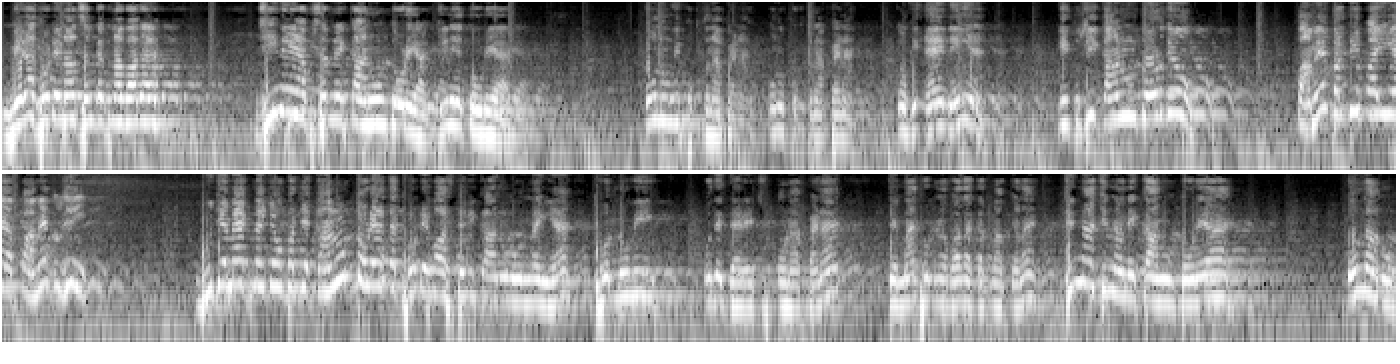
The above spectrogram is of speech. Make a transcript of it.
ਮੇਰਾ ਤੁਹਾਡੇ ਨਾਲ ਸੰਗਤ ਨਾਲ ਵਾਦਾ ਹੈ। ਜਿਹਨੇ ਅਫਸਰ ਨੇ ਕਾਨੂੰਨ ਤੋੜਿਆ, ਜਿਹਨੇ ਤੋੜਿਆ ਉਹਨੂੰ ਵੀ ਭੁਗਤਣਾ ਪੈਣਾ ਉਹਨੂੰ ਭੁਗਤਣਾ ਪੈਣਾ ਕਿਉਂਕਿ ਐ ਨਹੀਂ ਹੈ ਕਿ ਤੁਸੀਂ ਕਾਨੂੰਨ ਤੋੜਦੇ ਹੋ ਭਾਵੇਂ ਵਰਦੀ ਪਾਈ ਹੈ, ਭਾਵੇਂ ਤੁਸੀਂ ਦੂਜੇ ਮਹਿਕਮੇ ਚੋਂ ਉੱਪਰ ਜੇ ਕਾਨੂੰਨ ਤੋੜਿਆ ਤਾਂ ਤੁਹਾਡੇ ਵਾਸਤੇ ਵੀ ਕਾਨੂੰਨ ਉਨਾ ਹੀ ਹੈ। ਤੁਹਾਨੂੰ ਵੀ ਉਹਦੇ ਦਾਇਰੇ 'ਚ ਆਉਣਾ ਪੈਣਾ ਤੇ ਮੈਂ ਤੁਹਾਡੇ ਨਾਲ ਵਾਅਦਾ ਕਰਨਾ ਚਾਹਣਾ ਜਿਨ੍ਹਾਂ ਜਿਨ੍ਹਾਂ ਨੇ ਕਾਨੂੰਨ ਤੋੜਿਆ ਉਹਨਾਂ ਨੂੰ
